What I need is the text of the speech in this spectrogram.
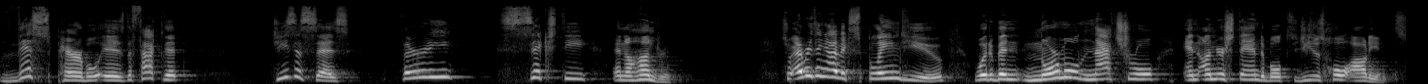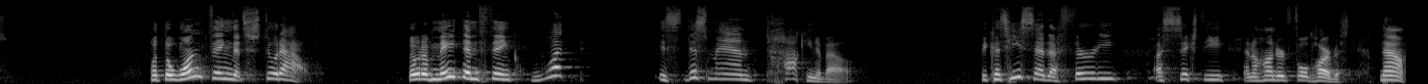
this parable is the fact that Jesus says 30, 60, and 100. So, everything I've explained to you would have been normal, natural, and understandable to Jesus' whole audience. But the one thing that stood out, that would have made them think, what is this man talking about? Because he said a 30, a 60, and a 100 fold harvest. Now,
